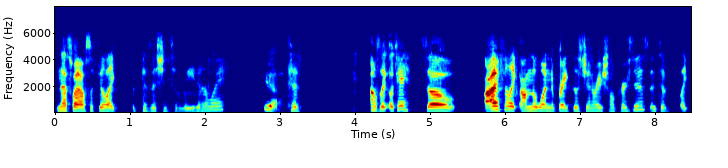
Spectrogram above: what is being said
and that's why I also feel like the position to lead in a way. Yeah. Because I was like, okay, so I feel like I'm the one to break those generational curses and to like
